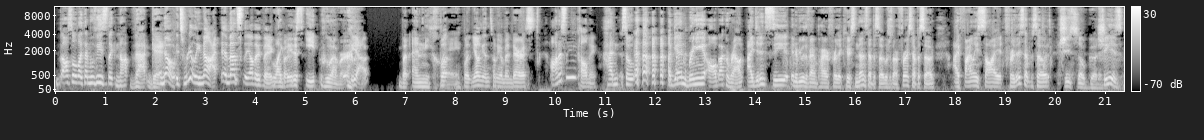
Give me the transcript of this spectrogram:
yeah. Also, like that movie is like not that gay. No, it's really not, and that's the other thing. like but- they just eat whoever. yeah. But anyway, But but young Antonio Banderas, honestly, call me. hadn't so again bringing it all back around i didn't see interview with the vampire for the kirsten dunst episode which was our first episode i finally saw it for this episode She's so good. she is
